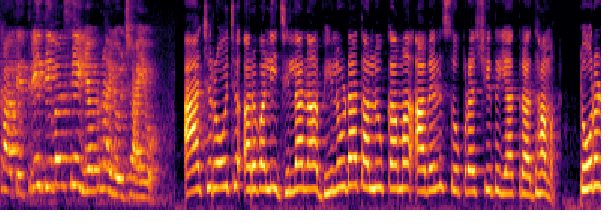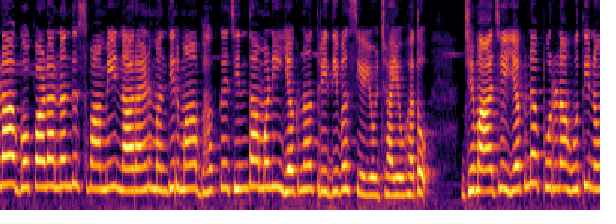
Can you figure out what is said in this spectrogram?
ખાતે ત્રિદિવસીય યજ્ઞ યોજાયો. આજ રોજ અરવલ્લી જિલ્લાના ભિલોડા તાલુકામાં આવેલ સુપ્રસિદ્ધ યાત્રાધામ ટોરણા ગોપાળાનંદ સ્વામી નારાયણ મંદિરમાં ભક્ત ચિંતામણી યજ્ઞ ત્રિદિવસીય યોજાયો હતો, જેમાં આજે યજ્ઞ પૂર્ણાહુતિનો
